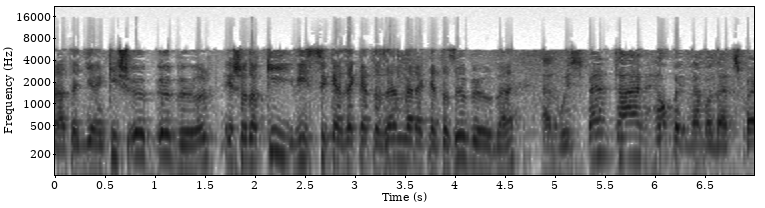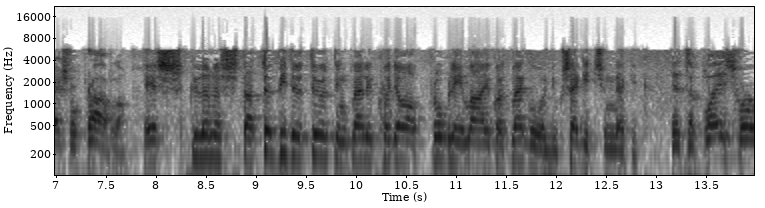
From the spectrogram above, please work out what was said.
tehát egy ilyen kis öb, öböl, és oda kivisszük ezeket az embereket az öbölbe, and we spend time helping them with that special problem. és különös, tehát több időt töltünk velük, hogy a problémájukat megoldjuk, segítsünk nekik. It's a place where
